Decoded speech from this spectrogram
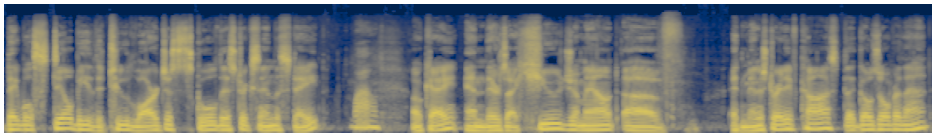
they will still be the two largest school districts in the state wow. okay and there's a huge amount of administrative cost that goes over that.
